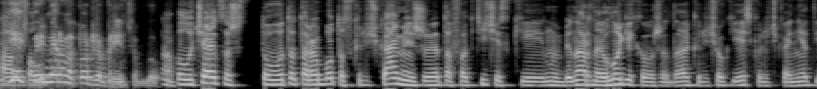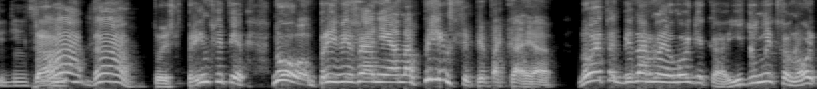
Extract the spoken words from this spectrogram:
А Здесь а, примерно тот же принцип был. А получается, что вот эта работа с крючками же это фактически ну, бинарная логика уже, да? Крючок есть, крючка нет, единица. Да, нет. да. То есть, в принципе, ну, при вязании она в принципе такая но это бинарная логика, единица, ноль.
